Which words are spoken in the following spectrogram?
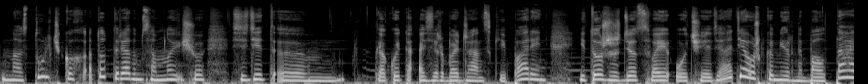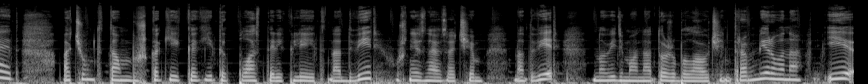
на стульчиках, а тут рядом со мной еще сидит э, какой-то азербайджанский парень и тоже ждет своей очереди. А девушка мирно болтает, о чем-то там уж какие, какие-то пластыри клеит на дверь, уж не знаю зачем на дверь, но, видимо, она тоже была очень травмирована. И,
